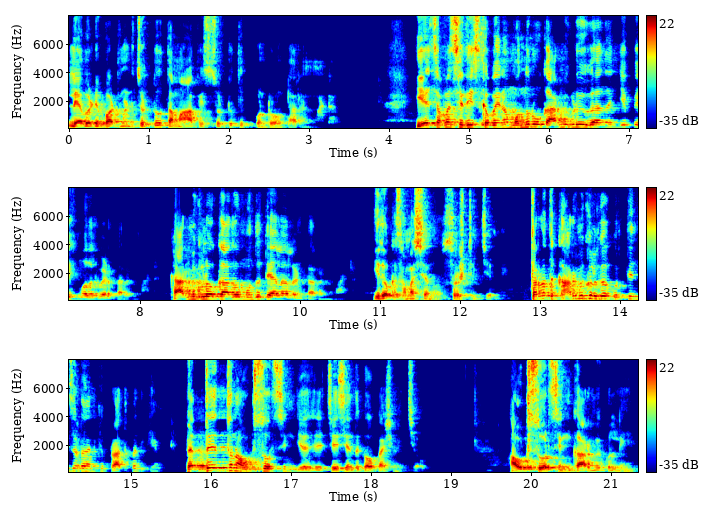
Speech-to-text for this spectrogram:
లేబర్ డిపార్ట్మెంట్ చుట్టూ తమ ఆఫీస్ చుట్టూ తిప్పుకుంటూ ఉంటారనమాట ఏ సమస్య తీసుకుపోయినా ముందు నువ్వు కార్మికుడివి కాదని చెప్పేసి మొదలు పెడతారనమాట కార్మికులో కాదో ముందు తేలాలంటారనమాట ఇది ఒక సమస్యను సృష్టించింది. తర్వాత కార్మికులుగా గుర్తించడానికి ప్రాతిపదిక ఏమిటి? పెద్ద ఎత్తున అవుట్ సోర్సింగ్ చేసేందుకు అవకాశం ఇచ్చావు. అవుట్ సోర్సింగ్ కార్మికుల్ని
